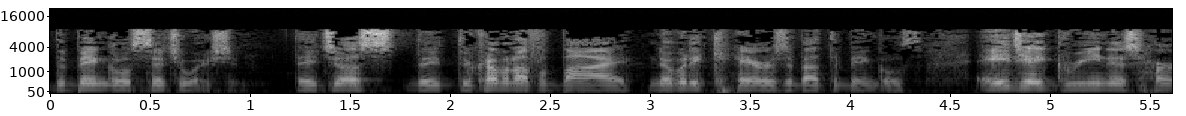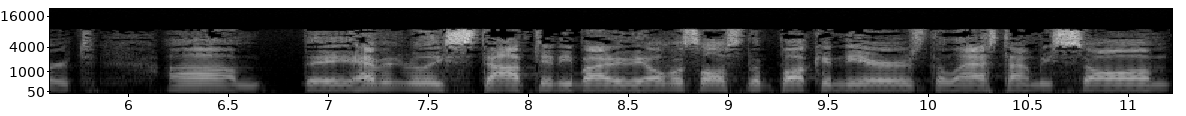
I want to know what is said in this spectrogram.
the Bengals situation, they just they, they're coming off a bye. Nobody cares about the Bengals. AJ Green is hurt. Um, they haven't really stopped anybody. They almost lost the Buccaneers the last time we saw them.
